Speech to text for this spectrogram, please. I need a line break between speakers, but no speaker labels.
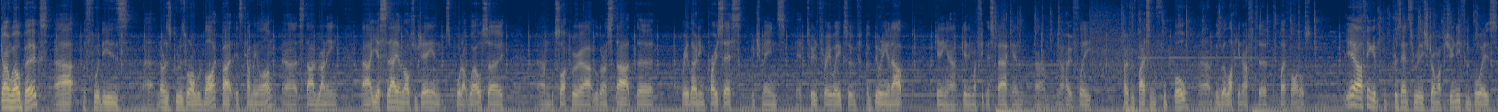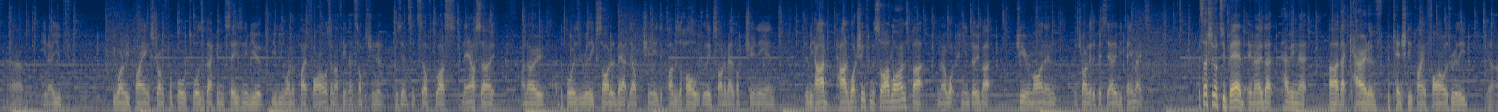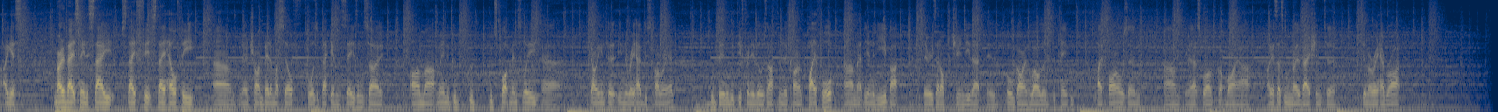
Going well, Bergs. Uh, the foot is uh, not as good as what I would like, but it's coming along. Uh, started running uh, yesterday on the AlterG and support up well, so um, looks like we're, uh, we're going to start the reloading process, which means yeah, two to three weeks of, of building it up, getting uh, getting my fitness back, and um, you know hopefully hopefully play some football um, if we're lucky enough to, to play finals. Yeah, I think it presents a really strong opportunity for the boys. Um, you know, you've you want to be playing strong football towards the back end of the season if you if you want to play finals, and I think that's opportunity that presents itself to us now. So I know the boys are really excited about the opportunity. The club as a whole is really excited about the opportunity, and it'll be hard hard watching from the sidelines. But you know what can you do but cheer them on and and try and get the best out of your teammates. It's actually not too bad, you know, that having that uh, that carrot of potentially playing finals really, you know, I guess, motivates me to stay stay fit, stay healthy, um, you know, try and better myself towards the back end of the season. So I'm, uh, I'm in a good good good spot mentally uh, going into into rehab this time around. Would be a little bit different if there was nothing to kind of play for um, at the end of the year, but there is that opportunity that all going well, the, the team could play finals, and um, you know that's why I've got my, uh, I guess that's my motivation to do my rehab right.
